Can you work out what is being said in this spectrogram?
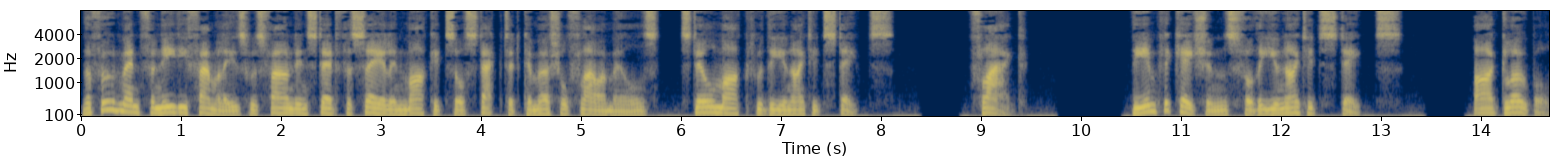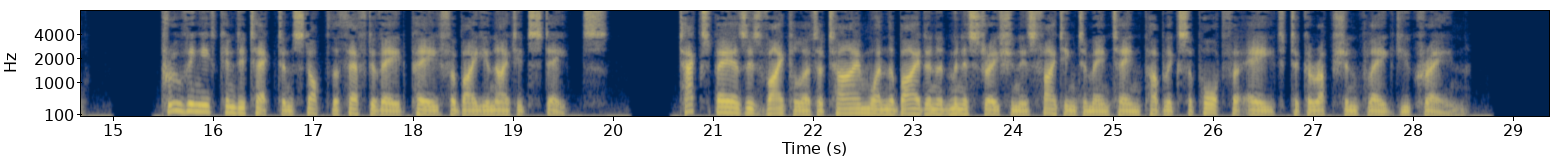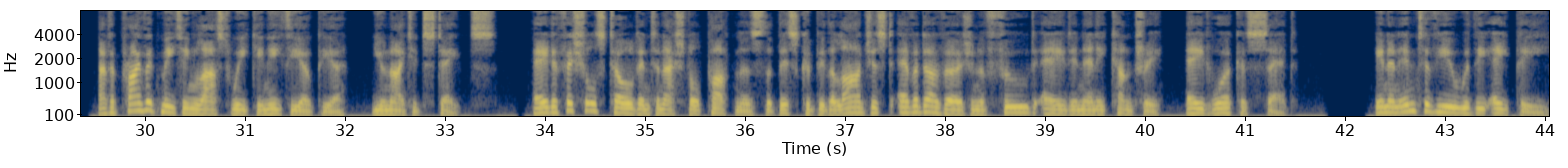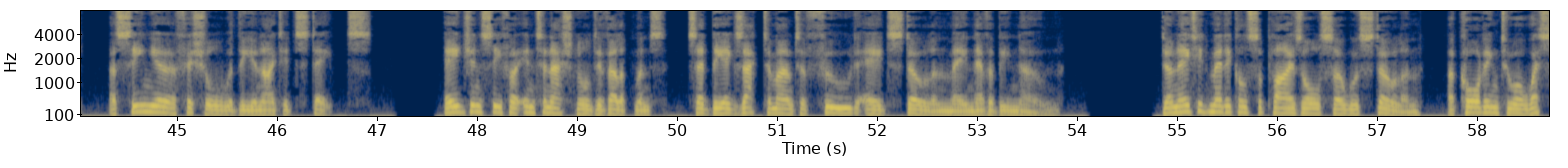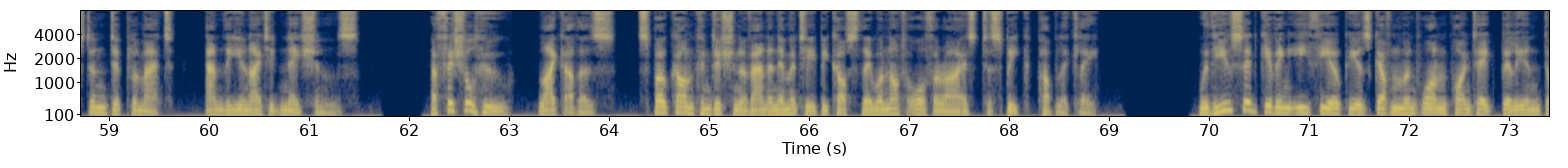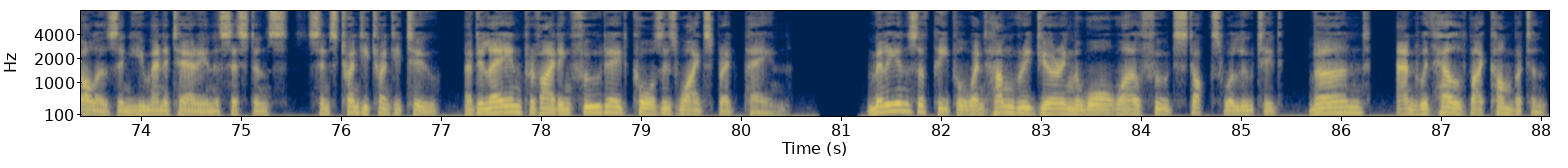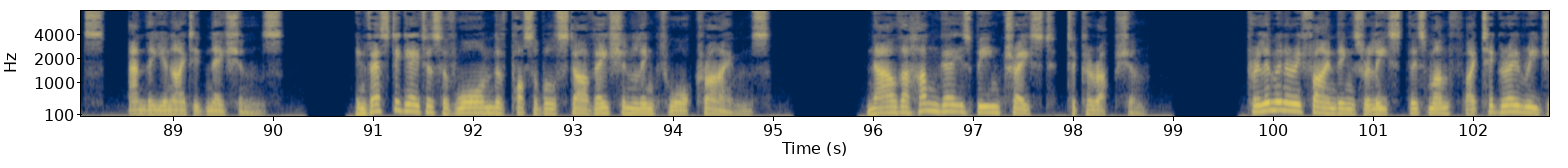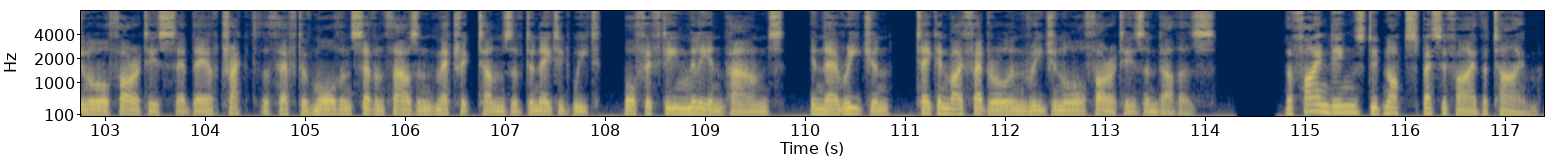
The food meant for needy families was found instead for sale in markets or stacked at commercial flour mills, still marked with the United States flag. The implications for the United States are global. Proving it can detect and stop the theft of aid paid for by United States taxpayers is vital at a time when the Biden administration is fighting to maintain public support for aid to corruption-plagued Ukraine. At a private meeting last week in Ethiopia, United States, Aid officials told international partners that this could be the largest ever diversion of food aid in any country, aid workers said. In an interview with the AP, a senior official with the United States Agency for International Development said the exact amount of food aid stolen may never be known. Donated medical supplies also was stolen, according to a Western diplomat, and the United Nations official who, like others, spoke on condition of anonymity because they were not authorized to speak publicly. With USAID giving Ethiopia's government $1.8 billion in humanitarian assistance, since 2022, a delay in providing food aid causes widespread pain. Millions of people went hungry during the war while food stocks were looted, burned, and withheld by combatants, and the United Nations. Investigators have warned of possible starvation-linked war crimes. Now the hunger is being traced to corruption. Preliminary findings released this month by Tigray regional authorities said they have tracked the theft of more than 7,000 metric tons of donated wheat, or 15 million pounds, in their region, taken by federal and regional authorities and others. The findings did not specify the time.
